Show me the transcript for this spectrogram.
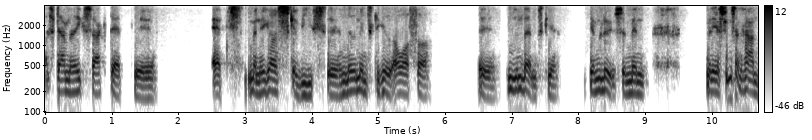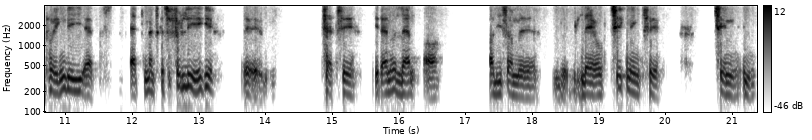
Altså dermed ikke sagt, at, øh, at man ikke også skal vise øh, medmenneskelighed over for øh, udenlandske hjemløse, men, men jeg synes, han har en pointe i, at, at man skal selvfølgelig ikke øh, tage til et andet land og, og ligesom øh, lave tækning til, til en, en,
